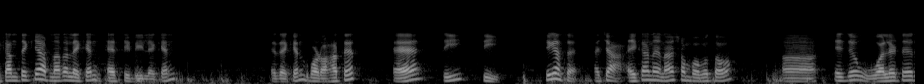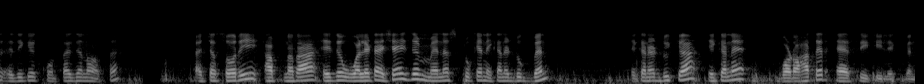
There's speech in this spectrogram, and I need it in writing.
এখান থেকে আপনারা লেখেন এসিডি লেখেন। এ দেখেন, বড় হাতের এ সি টি ঠিক আছে? আচ্ছা এখানে না, সম্ভবত এই যে ওয়ালেটের এদিকে কোথায় যেন আছে? আচ্ছা সরি আপনারা এই যে ওয়ালেটে এসে এই যে ম্যানেজ টোকেন এখানে ঢুকবেন। এখানে ঢুকা এখানে বড় হাতের টি লিখবেন।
